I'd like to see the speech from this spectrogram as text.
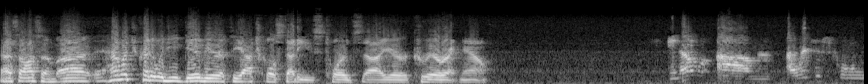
That's awesome. Uh, how much credit would you give your theatrical studies towards uh, your career right now? You know, um, I went to school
